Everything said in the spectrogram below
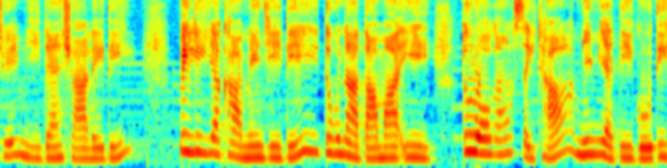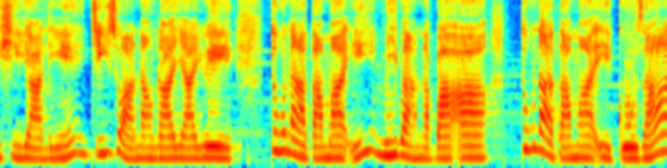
ကြွေးမြည်တမ်းရှာလေသည် ပိလိယက္ခမင်းကြီးသည်သူဝနာသားမဤသူတော်ကောင်းစိတ်ထားမြင့်မြတ်သည်ကိုသိရှိရလျင်ကြီးစွာနောင်တရ၍သူဝနာသားမဤမိဘနှစ်ပါးအားသူဝနာသားမဤကိုစား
